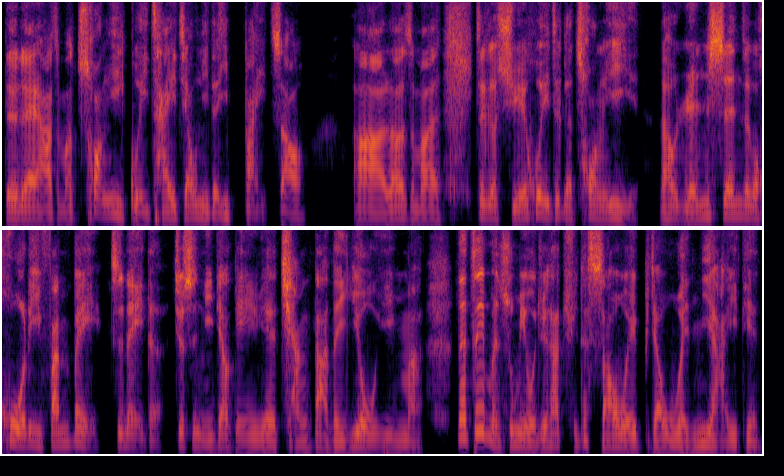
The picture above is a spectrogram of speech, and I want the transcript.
对不对啊？什么创意鬼才教你的一百招啊，然后什么这个学会这个创意，然后人生这个获利翻倍之类的，就是你一定要给一个强大的诱因嘛。那这本书名我觉得它取得稍微比较文雅一点，《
